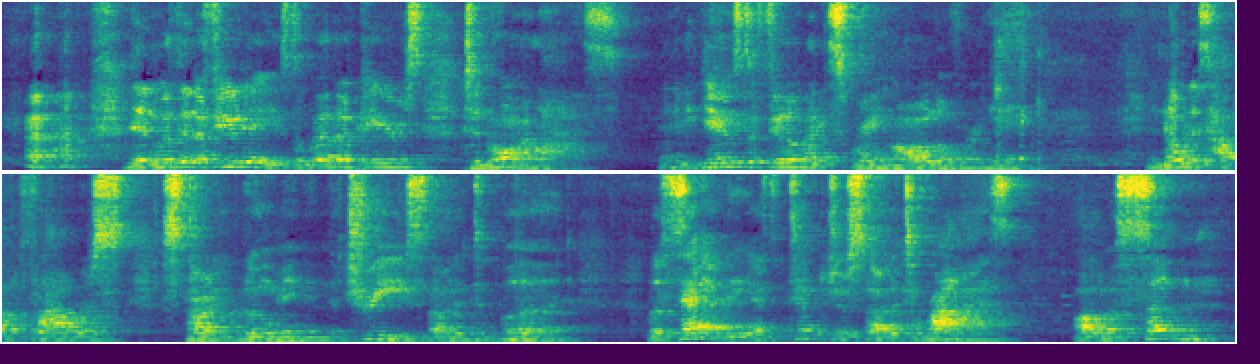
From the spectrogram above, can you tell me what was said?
then within a few days the weather appears to normalize and it begins to feel like spring all over again. And notice how the flowers started blooming and the trees started to bud. But sadly, as the temperature started to rise, all of a sudden,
